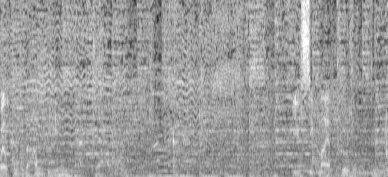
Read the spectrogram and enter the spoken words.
Welcome to the Honeybee Inn, Cloud. You seek my approval, do you?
